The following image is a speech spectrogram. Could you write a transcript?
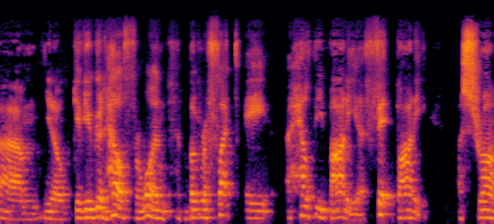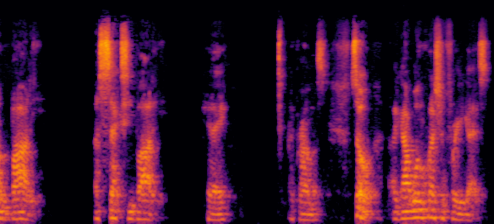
um, you know, give you good health for one, but reflect a, a healthy body, a fit body, a strong body, a sexy body. Okay. I promise. So I got one question for you guys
